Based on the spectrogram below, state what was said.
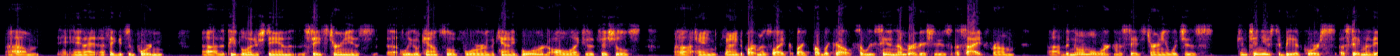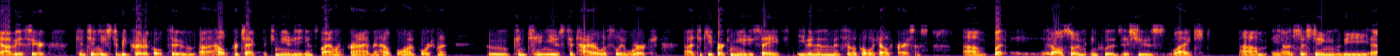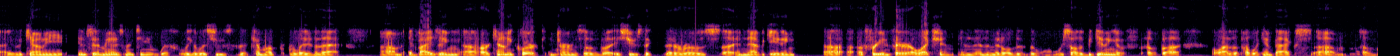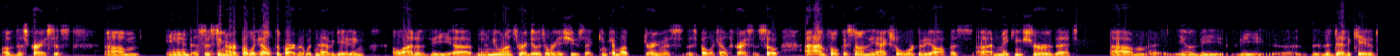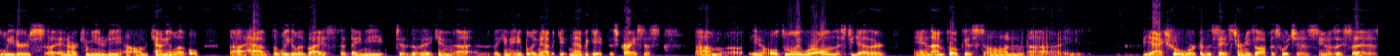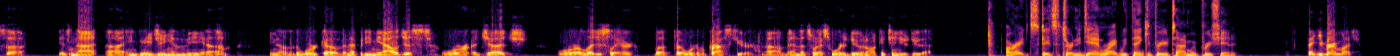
Um, and I, I think it's important uh, that people understand that the state's attorney is uh, legal counsel for the county board, all elected officials, uh, and county departments like like public health. So we've seen a number of issues aside from uh, the normal work of the state's attorney, which is continues to be, of course, a statement of the obvious here, continues to be critical to uh, help protect the community against violent crime and help law enforcement who continues to tirelessly work uh, to keep our community safe, even in the midst of a public health crisis. Um, but it also includes issues like um, you know, assisting the uh, the county incident management team with legal issues that come up related to that, um, advising uh, our county clerk in terms of uh, issues that that arose uh, in navigating uh, a free and fair election in, in the middle of the, the we saw the beginning of of uh, a lot of the public impacts um, of, of this crisis. Um, and assisting our public health department with navigating a lot of the uh, you know, nuanced regulatory issues that can come up during this this public health crisis. So I, am focused on the actual work of the office, uh, making sure that um, you know the the uh, the dedicated leaders uh, in our community on the county level uh, have the legal advice that they need to that they can uh, they can ably navigate navigate this crisis. Um, you know, ultimately, we're all in this together, and I'm focused on uh, the actual work of the state's attorney's office, which is, you know, as I said, is uh, is not uh, engaging in the uh, you know the work of an epidemiologist or a judge or a legislator, but the work of a prosecutor, um, and that's what I swore to do, and I'll continue to do that. All right, State's Attorney Dan Wright, we thank you for your time. We appreciate it. Thank you very much.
